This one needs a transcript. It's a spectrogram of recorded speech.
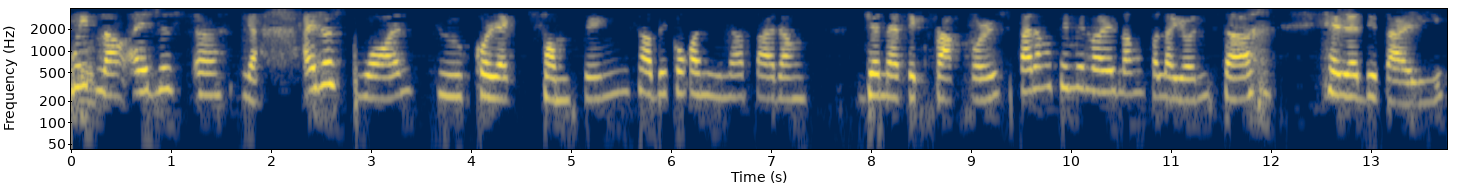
Wait sorry. lang, I just, uh, yeah, I just want to correct something. Sabi ko kanina, parang genetic factors. Parang similar lang pala yon sa hereditary.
